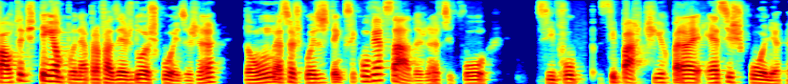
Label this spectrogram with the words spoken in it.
falta de tempo, né, para fazer as duas coisas, né? Então essas coisas têm que ser conversadas, né? Se for se for se partir para essa escolha.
